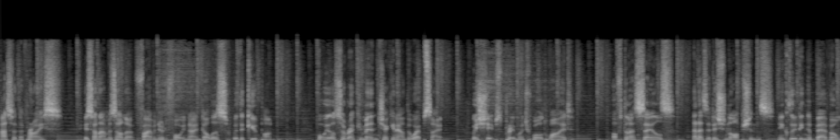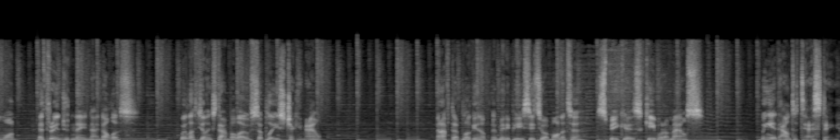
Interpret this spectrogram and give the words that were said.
As for the price, it's on Amazon at $549 with a coupon, but we also recommend checking out the website, which ships pretty much worldwide, often has sales, and has additional options, including a barebone one at $389. We'll left your links down below, so please check him out. And after plugging up the mini PC to a monitor, speakers, keyboard and mouse, can get down to testing.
